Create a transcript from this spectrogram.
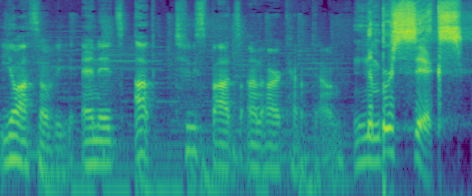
Yoasobi, and it's up two spots on our countdown. Number 6.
